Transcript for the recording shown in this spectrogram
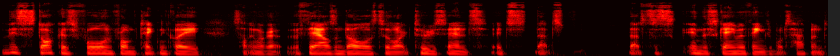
this stock has fallen from technically something like a thousand dollars to like two cents. It's that's that's just in the scheme of things what's happened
